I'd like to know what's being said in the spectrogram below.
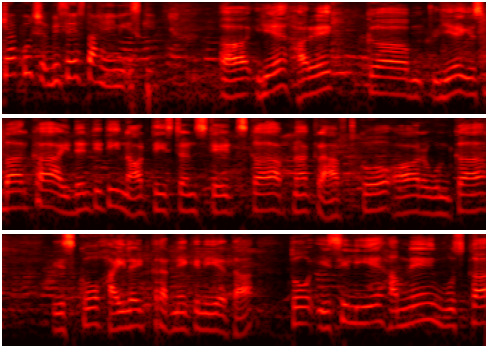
क्या कुछ विशेषता है इसकी? आ, ये हर एक ये इस बार का आइडेंटिटी नॉर्थ ईस्टर्न स्टेट्स का अपना क्राफ्ट को और उनका इसको हाईलाइट करने के लिए था। तो इसीलिए हमने उसका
